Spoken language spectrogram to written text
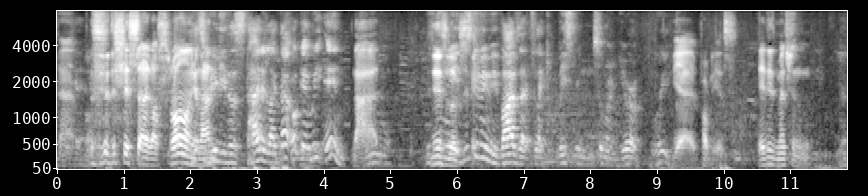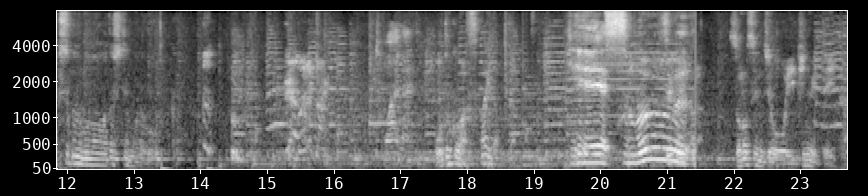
Damn. this shit started off strong, this man. really just started like that. Okay, we in. Nah. This, this looks. This giving me vibes that's like based in somewhere in Europe. Yeah, it probably is. They did mention. 男はスパイだった。へえスムーズ。その戦場を生き抜いていた。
